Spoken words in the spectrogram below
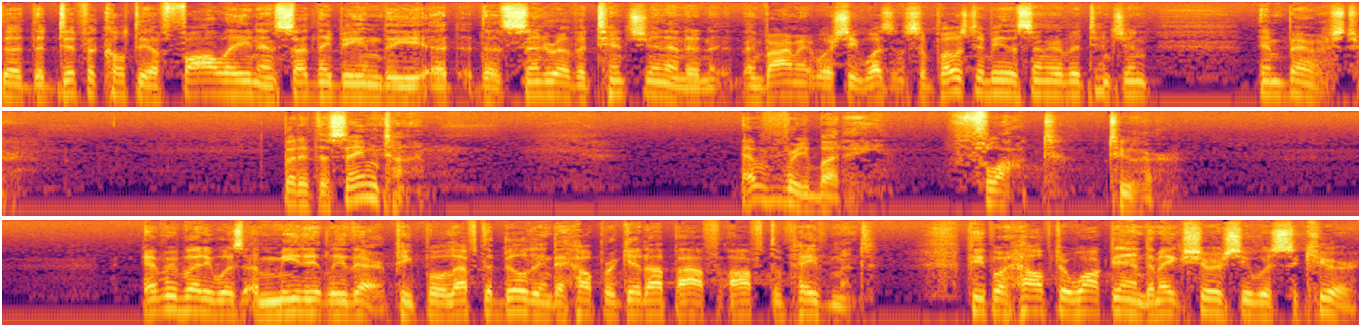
the, the difficulty of falling and suddenly being the, uh, the center of attention in an environment where she wasn't supposed to be the center of attention embarrassed her. But at the same time, everybody flocked to her. Everybody was immediately there. People left the building to help her get up off, off the pavement. People helped her walk in to make sure she was secure.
